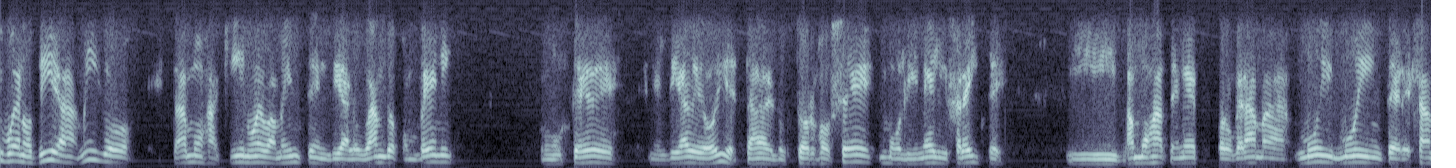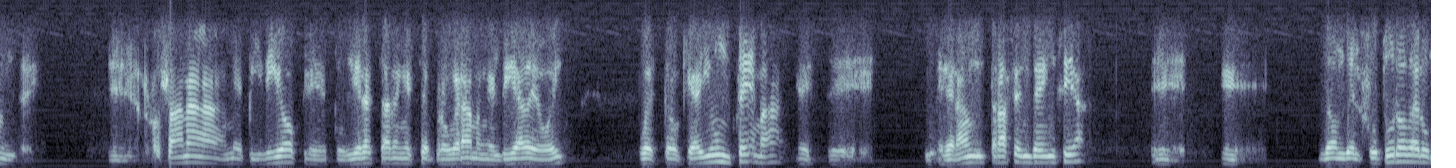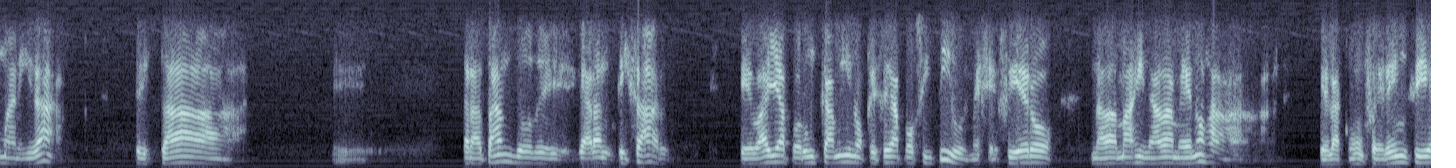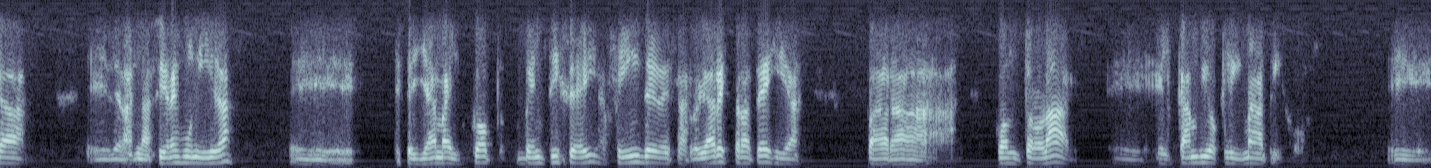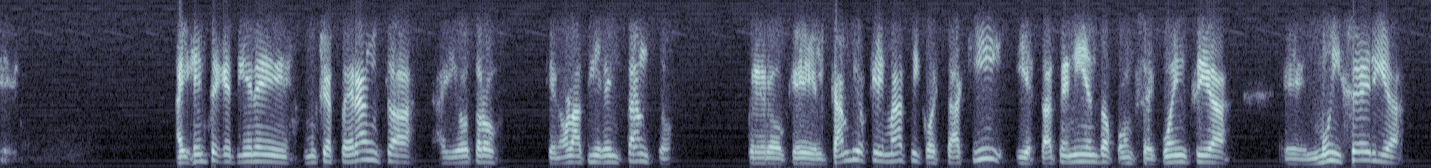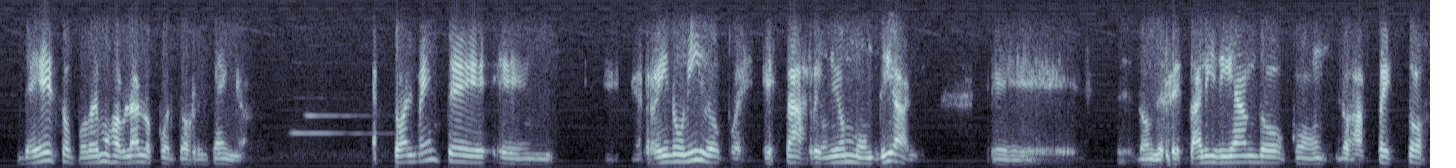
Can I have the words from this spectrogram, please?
Buenos días, amigos. Estamos aquí nuevamente en Dialogando con Beni. Con ustedes en el día de hoy está el doctor José Molinelli Freite y vamos a tener programa muy, muy interesante. Eh, Rosana me pidió que pudiera estar en este programa en el día de hoy, puesto que hay un tema este, de gran trascendencia eh, eh, donde el futuro de la humanidad está eh, tratando de garantizar que vaya por un camino que sea positivo y me refiero nada más y nada menos a que la conferencia eh, de las Naciones Unidas eh, se llama el COP26 a fin de desarrollar estrategias para controlar el cambio climático. Eh, hay gente que tiene mucha esperanza, hay otros que no la tienen tanto, pero que el cambio climático está aquí y está teniendo consecuencias eh, muy serias. De eso podemos hablar los puertorriqueños. Actualmente en el Reino Unido, pues esta reunión mundial, eh, donde se está lidiando con los aspectos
